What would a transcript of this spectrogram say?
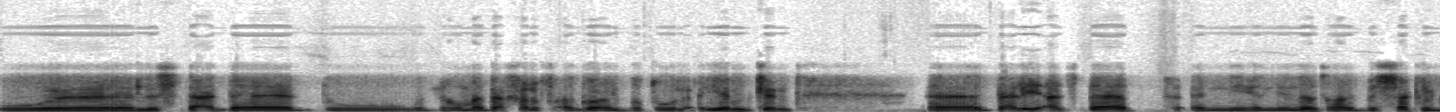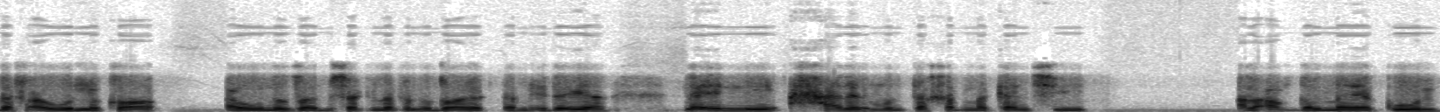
والاستعداد وإن هم دخلوا في أجواء البطولة. يمكن آه، ده ليه أسباب ان إن نظهر بالشكل ده في أول لقاء أو نظهر بالشكل ده في الأدوار التمهيدية لأن حال المنتخب ما كانش على أفضل ما يكون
